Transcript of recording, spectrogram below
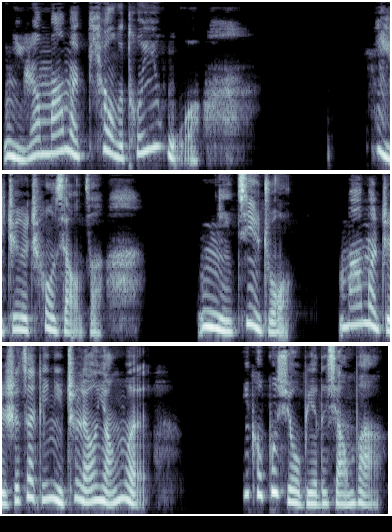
你让妈妈跳个脱衣舞？你这个臭小子！你记住，妈妈只是在给你治疗阳痿，你可不许有别的想法。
